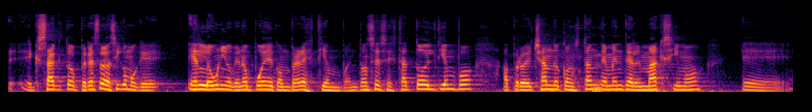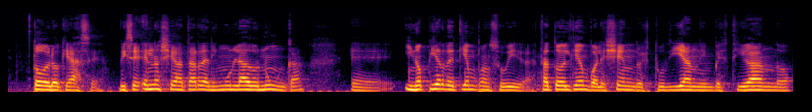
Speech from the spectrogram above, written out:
exacto, pero es algo así como que él lo único que no puede comprar es tiempo. Entonces está todo el tiempo aprovechando constantemente al máximo eh, todo lo que hace. Dice, él no llega tarde a ningún lado nunca. Eh, y no pierde tiempo en su vida. Está todo el tiempo leyendo, estudiando, investigando,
